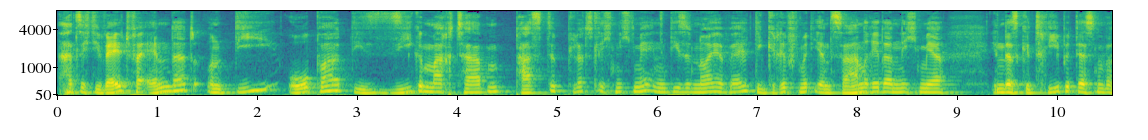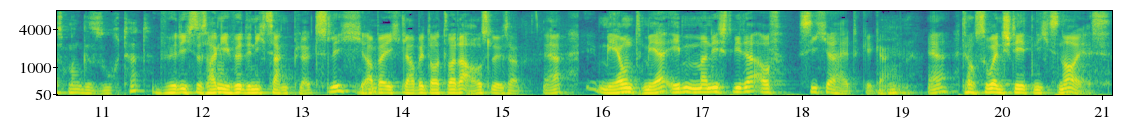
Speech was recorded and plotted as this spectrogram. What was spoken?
hat sich die Welt verändert und die Oper, die Sie gemacht haben, passte plötzlich nicht mehr in diese neue Welt. Die griff mit ihren Zahnrädern nicht mehr in das Getriebe dessen, was man gesucht hat? Würde ich so sagen, ich würde nicht sagen plötzlich, mhm. aber ich glaube, dort war der Auslöser. Ja. Mehr und mehr eben, man ist wieder auf Sicherheit gegangen. Mhm. Ja. Doch so entsteht nichts Neues.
